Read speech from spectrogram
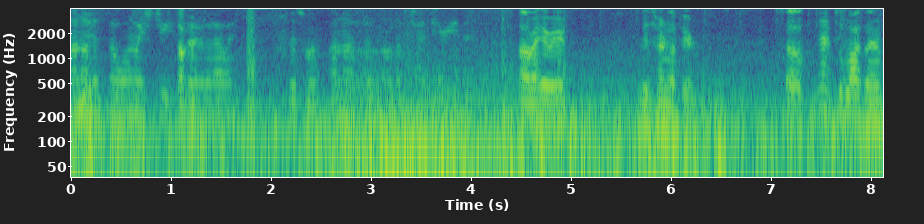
Oh no, Yeah. this is a one-way street, so Okay. you gotta go that way. This one. Oh no, it says no left turns here either. Oh, right here, right here. We turn left here. So, yeah, two blocks down.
